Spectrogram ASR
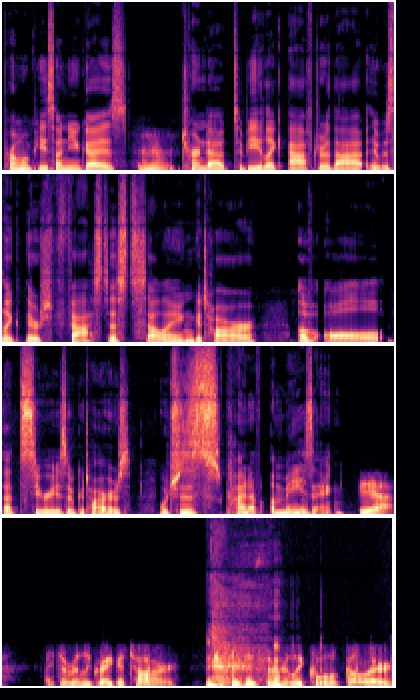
promo piece on you guys Mhm. turned out to be like after that, it was like their fastest selling guitar of all that series of guitars, which is kind of amazing. Yeah, it's a really great guitar. it's a really cool color.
